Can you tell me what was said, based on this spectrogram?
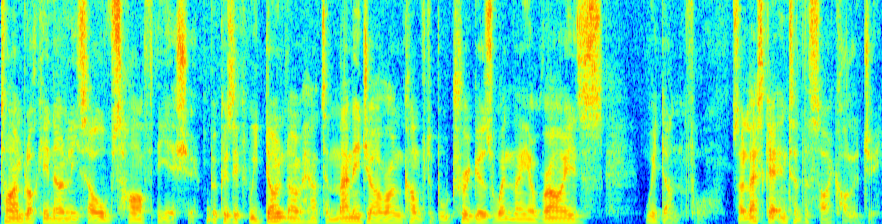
time blocking only solves half the issue. Because if we don't know how to manage our uncomfortable triggers when they arise, we're done for. So let's get into the psychology.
